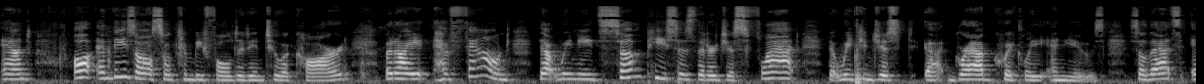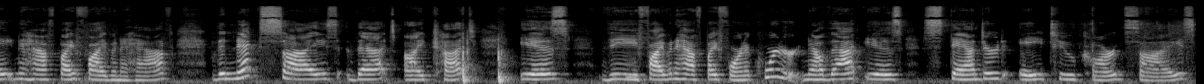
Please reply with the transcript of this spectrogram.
And all, and these also can be folded into a card, but I have found that we need some pieces that are just flat that we can just uh, grab quickly and use. So that's eight and a half by five and a half. The next size that I cut is the five and a half by four and a quarter. Now that is standard A2 card size.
